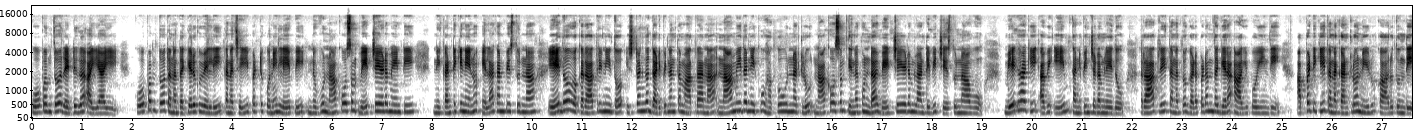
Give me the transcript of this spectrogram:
కోపంతో రెడ్గా అయ్యాయి. కోపంతో తన దగ్గరకు వెళ్ళి తన చెయ్యి పట్టుకొని లేపి నువ్వు నా కోసం వెయిట్ చేయడం ఏంటి నీ కంటికి నేను ఎలా కనిపిస్తున్నా? ఏదో ఒక రాత్రి నీతో ఇష్టంగా గడిపినంత మాత్రాన నా మీద నీకు హక్కు ఉన్నట్లు నా కోసం తినకుండా వెయిట్ చేయడం లాంటివి చేస్తున్నావు. మేఘాకి అవి ఏం కనిపించడం లేదు. రాత్రి తనతో గడపడం దగ్గర ఆగిపోయింది. అప్పటికి తన కంట్లో నీరు కారుతుంది.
